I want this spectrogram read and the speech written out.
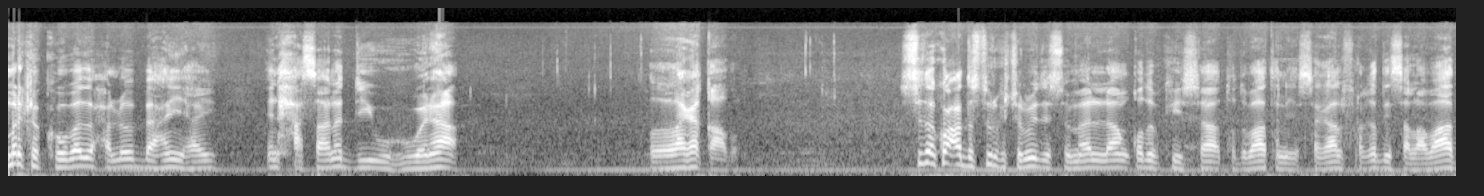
marka koowaad waxaa loo baahan yahay in xasaanadii uu huwanaa laga qaado. Sida ku cad dastuurka jamhuuriyadda somalilan qodobkiisa toddobaatan iyo sagaal farqadiisa labaad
